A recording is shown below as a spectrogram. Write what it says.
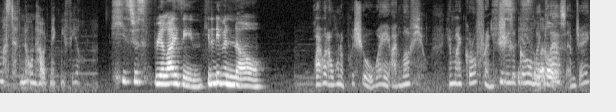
must have known how it'd make me feel. He's just realizing. He didn't even know. Why would I want to push you away? I love you. You're my girlfriend. He's- She's a girl in my little- class, MJ.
